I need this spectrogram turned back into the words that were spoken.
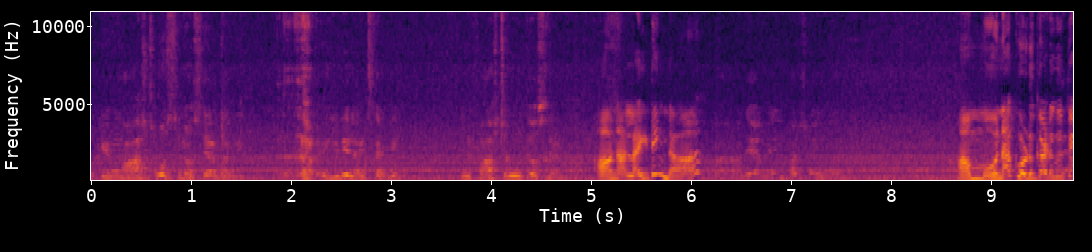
ఓకే ఫాస్ట్గా వస్తూనే వస్తాయంట అవి ఎల్ఈడి లైట్స్ అవి. నేను ఫాస్ట్గా పోతే వస్తాయంట అవునా? లైటింగ్దా కదా. అమ్మో నా కొడుకు అడిగితే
